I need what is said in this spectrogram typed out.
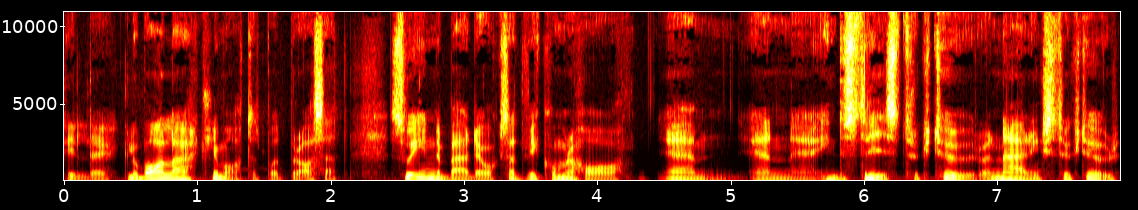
till det globala klimatet på ett bra sätt, så innebär det också att vi kommer att ha eh, en eh, industristruktur och en näringsstruktur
